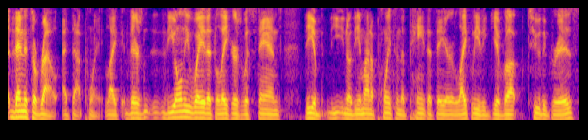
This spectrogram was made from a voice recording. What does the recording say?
then it's a rout at that point. Like there's the only way that the Lakers withstand the you know the amount of points in the paint that they are likely to give up to the Grizz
